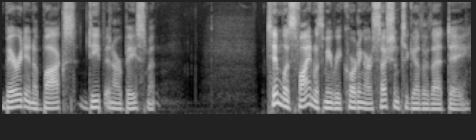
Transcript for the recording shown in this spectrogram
buried in a box deep in our basement. Tim was fine with me recording our session together that day.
